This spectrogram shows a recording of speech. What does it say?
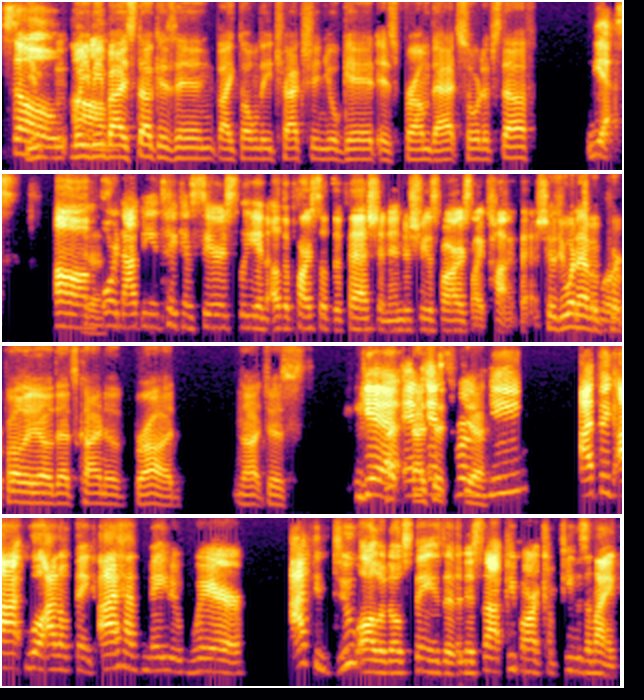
So, you, what um, you mean um, by stuck is in like the only traction you'll get is from that sort of stuff? Yes. Um, yeah. or not being taken seriously in other parts of the fashion industry as far as like high fashion. Because you want to have a portfolio that's kind of broad, not just yeah, and, and for yeah. me, I think I well, I don't think I have made it where I can do all of those things, and it's not people aren't confused and like,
